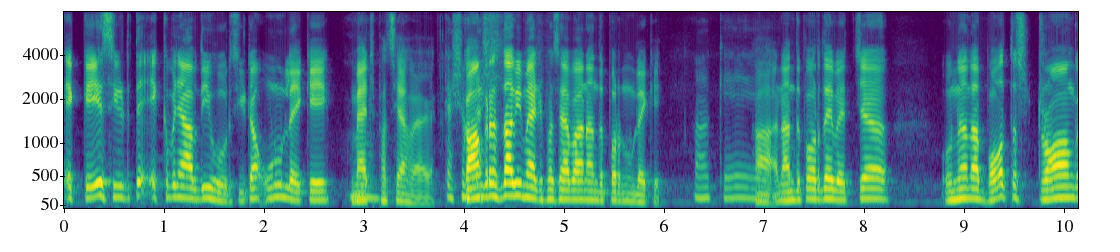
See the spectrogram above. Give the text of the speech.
ਇੱਕ ਇਹ ਸੀਟ ਤੇ ਇੱਕ ਪੰਜਾਬ ਦੀ ਹੋਰ ਸੀਟ ਆ ਉਹਨੂੰ ਲੈ ਕੇ ਮੈਚ ਫਸਿਆ ਹੋਇਆ ਹੈ। ਕਾਂਗਰਸ ਦਾ ਵੀ ਮੈਚ ਫਸਿਆ ਵਾ ਆਨੰਦਪੁਰ ਨੂੰ ਲੈ ਕੇ। ਓਕੇ। ਹਾਂ ਆਨੰਦਪੁਰ ਦੇ ਵਿੱਚ ਉਹਨਾਂ ਦਾ ਬਹੁਤ ਸਟਰੋਂਗ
